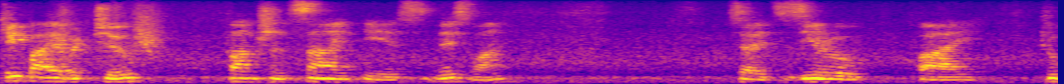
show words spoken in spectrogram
3 pi over 2 function sine is this one. So it's 0 pi 2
